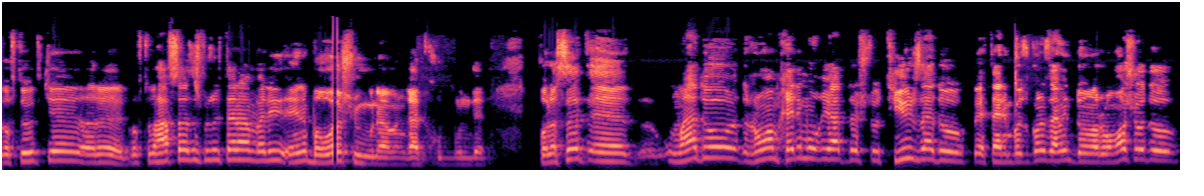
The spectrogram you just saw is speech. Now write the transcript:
گفته بود که آره گفته بود هفت سال ازش بزرگترم ولی عین باباش میمونم انقدر خوب مونده. خلاصه اومد و روم هم خیلی موقعیت داشت و تیر زد و بهترین بازیکن زمین دونا شد و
